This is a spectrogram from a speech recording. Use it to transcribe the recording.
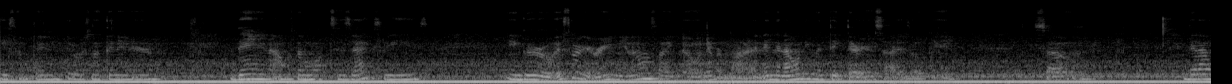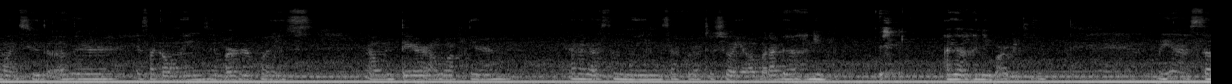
get something. There was nothing in there. Then I was gonna walk to Zaxby's and girl, it started raining. I was like, no, never mind. And then I don't even think their inside is open. So then I went to the other, it's like a wings and burger place. I went there, I walked there, and I got some wings. I forgot to show y'all, but I got honey, I got honey barbecue. But yeah, so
